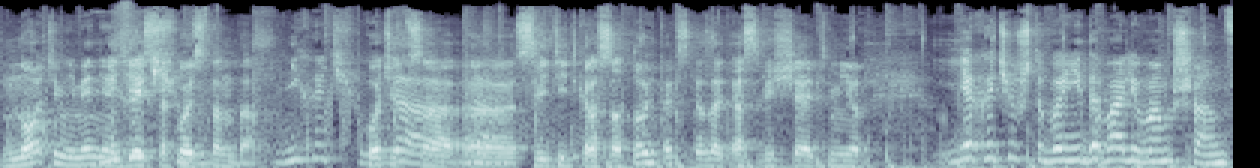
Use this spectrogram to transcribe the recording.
Но, тем не менее, не есть хочу. такой стандарт. Не хочу. Хочется да, да. э, светить красотой, так сказать, освещать мир. Я хочу, чтобы они давали вам шанс.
